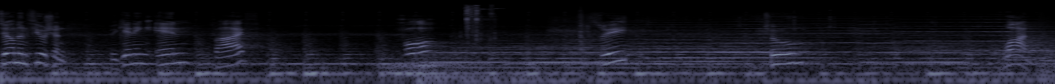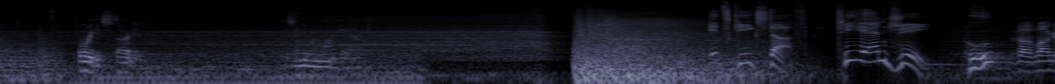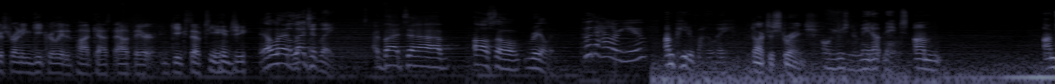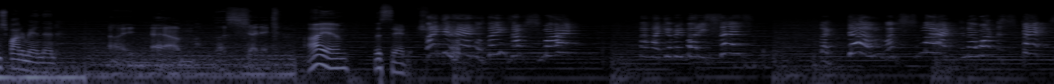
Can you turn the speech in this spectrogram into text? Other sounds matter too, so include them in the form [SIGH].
Serum infusion. Beginning in five, four, three, two, one. Before we get started, does anyone want to get out? It's Geek Stuff. TNG. Who? The longest running geek related podcast out there, Geek Stuff TNG. Allegedly. Allegedly. But uh, also, really. Who the hell are you? I'm Peter, by the way. Doctor Strange. Oh, you're using your made-up names. Um, I'm Spider-Man then. I am the Senate. I am the sandwich. I can handle things. I'm smart. Not like everybody says. Like dumb, I'm smart and I want respect.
